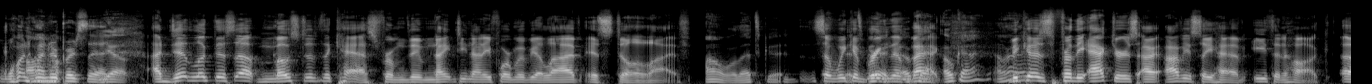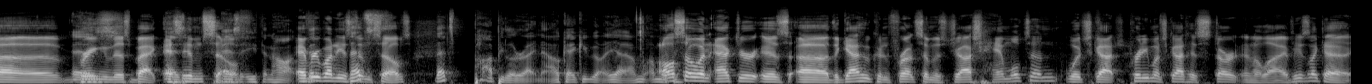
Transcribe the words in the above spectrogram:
100%. Uh-huh. yeah." I did look this up. Most of the cast from the 1994 movie Alive is still alive. Oh well, that's good. So we That's can bring good. them Okay, back. Okay, right. Because for the actors, I obviously have Ethan Hawke uh, bringing this back as, as- himself. as Ethan Hawke. Everybody is themselves. that's popular right now. Okay, keep going. Yeah, I'm, I'm Also, an actor is uh, the guy who confronts him is Josh Hamilton, which got pretty much got his start in Alive. He's like a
